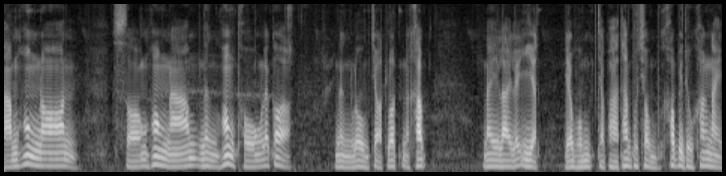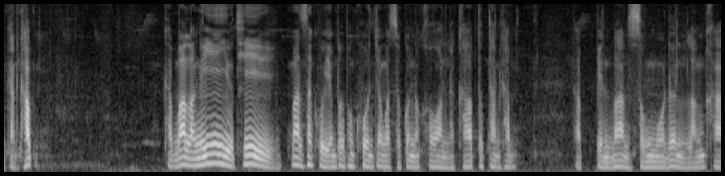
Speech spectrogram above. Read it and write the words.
3ห้องนอน 2 ห้องน้ำหนึ่งห้องโถง แล้วก็ 1 โรงจอดรถนะครับ ในรายละเอียด เดี๋ยวผมจะพาท่านผู้ชมเข้าไปดูข้างในกันครับ ครับบ้านหลังนี้อยู่ที่บ้านสักขุยอำเภอพังโคนจังหวัดสกลนครนะครับ ทุกท่านครับครับเป็นบ้านทรงโมเดิร์นหลังคา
